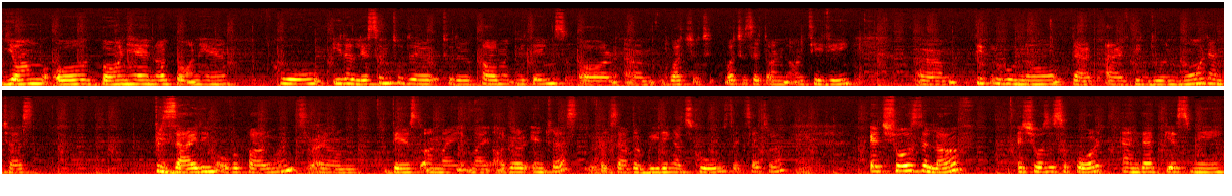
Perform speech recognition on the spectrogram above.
young, old, born here, not born here, who either listen to the to the parliament meetings or um, watch it watches it on on TV um, people who know that I've been doing more than just presiding over Parliament, Right. um, based on my, my other interests, for example, reading at schools, etc. It shows the love, it shows the support, and that gives me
